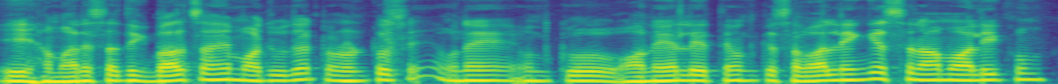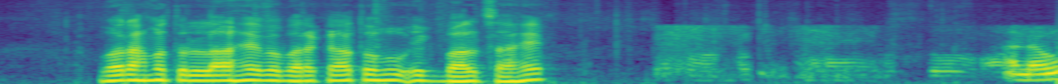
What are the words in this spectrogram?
یہ ہمارے ساتھ اقبال صاحب موجود ہے ٹورنٹو سے انہیں ان کو آن ایئر لیتے ہیں ان کے سوال لیں گے السلام علیکم ورحمۃ اللہ وبرکاتہ اقبال صاحب ہلو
